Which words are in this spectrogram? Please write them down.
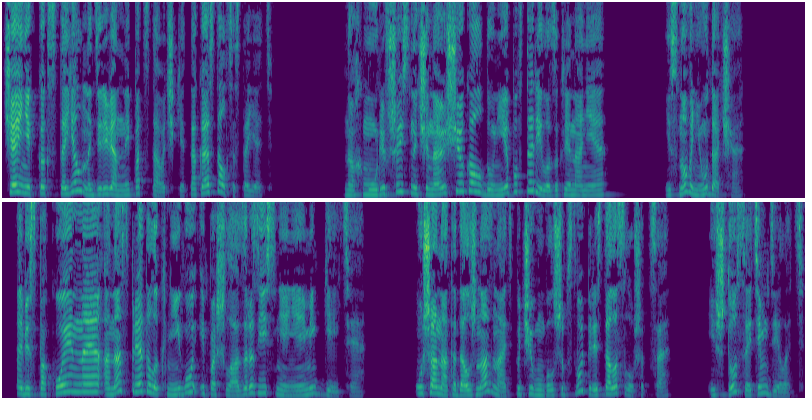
Чайник как стоял на деревянной подставочке, так и остался стоять. Нахмурившись, начинающая колдунья повторила заклинание. И снова неудача. Обеспокоенная, она спрятала книгу и пошла за разъяснениями к Гейте. Уж она-то должна знать, почему волшебство перестало слушаться. И что с этим делать?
